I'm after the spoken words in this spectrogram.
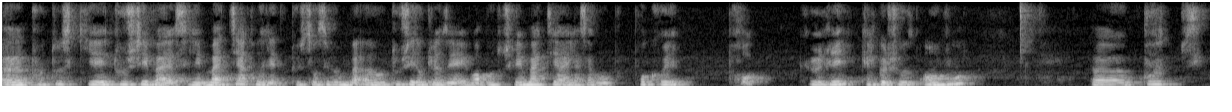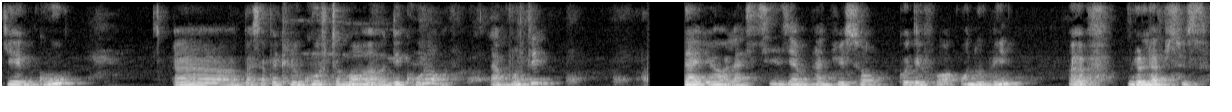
Euh, pour tout ce qui est touché, bah, c'est les matières, vous allez être plus sensible au toucher. Donc là, vous allez vraiment toucher les matières et là, ça va vous procurer, quelque chose en vous. Euh, pour ce qui est goût, bah, ça peut être le goût justement des couleurs, la beauté. D'ailleurs, la sixième intuition que des fois on oublie, euh, le lapsus.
